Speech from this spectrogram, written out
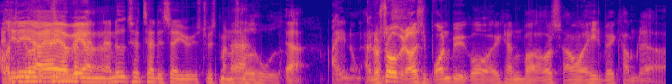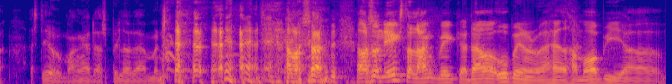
Og Og det, det er noget, er er jeg man er nødt til at tage det seriøst, hvis man har Ja. slået hovedet. Ja. Ej, nogle Ja, nu så vi det også i Brøndby i går, ikke? Han var også, han var helt væk, ham der. Altså, det er jo mange af der spillere der, men han, var sådan, han var sådan ekstra langt væk, og der var åbænderne, der havde ham op i og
